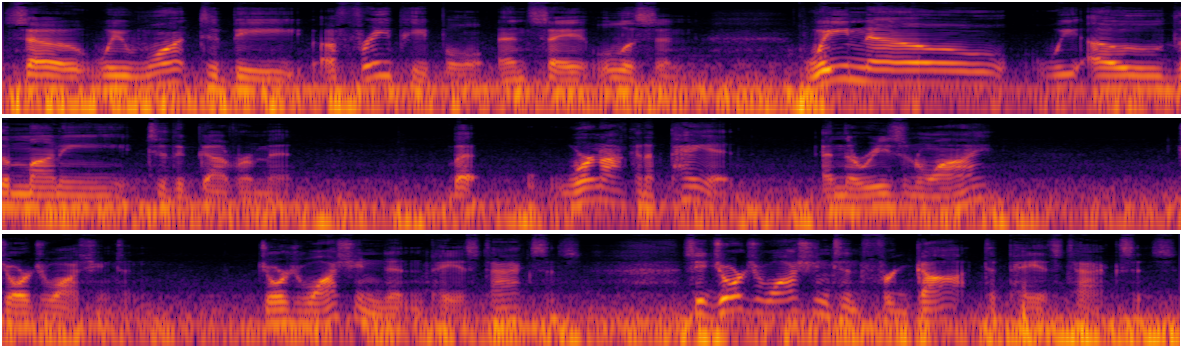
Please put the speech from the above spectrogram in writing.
So we want to be a free people and say, well, listen, we know we owe the money to the government, but we're not going to pay it. And the reason why? George Washington. George Washington didn't pay his taxes. See, George Washington forgot to pay his taxes.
